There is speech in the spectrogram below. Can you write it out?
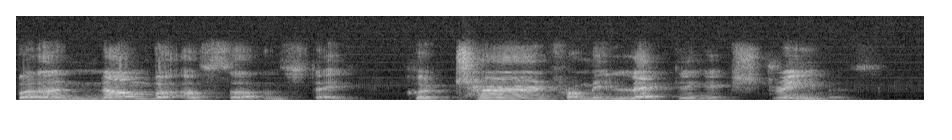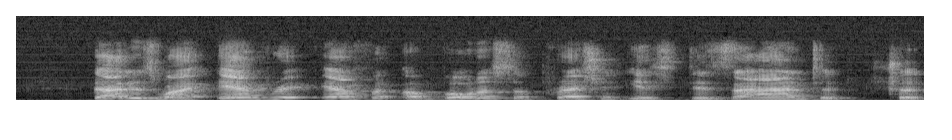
but a number of southern states could turn from electing extremists. That is why every effort of voter suppression is designed to, to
